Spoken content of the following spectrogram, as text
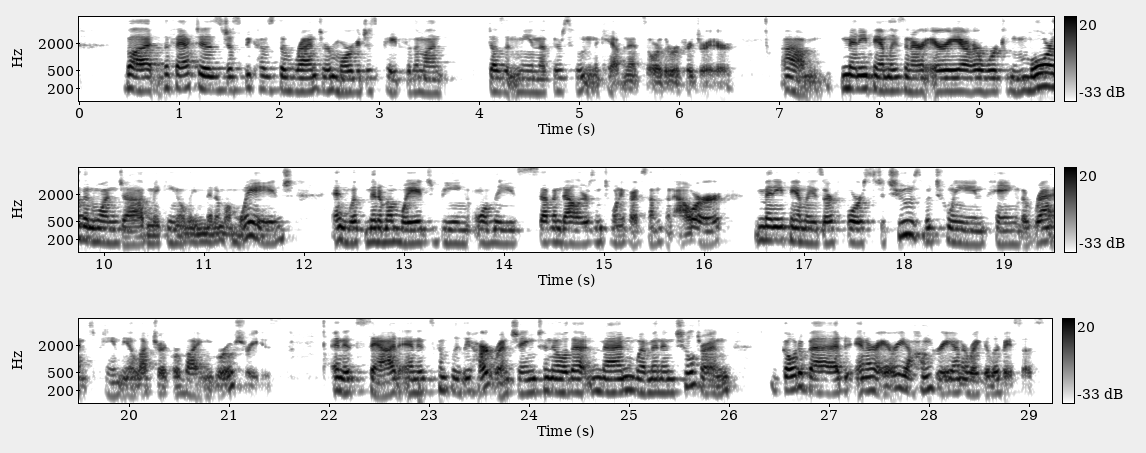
But the fact is, just because the rent or mortgage is paid for the month doesn't mean that there's food in the cabinets or the refrigerator. Um, many families in our area are working more than one job, making only minimum wage. And with minimum wage being only $7.25 an hour, many families are forced to choose between paying the rent, paying the electric, or buying groceries. And it's sad and it's completely heart wrenching to know that men, women, and children go to bed in our area hungry on a regular basis.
